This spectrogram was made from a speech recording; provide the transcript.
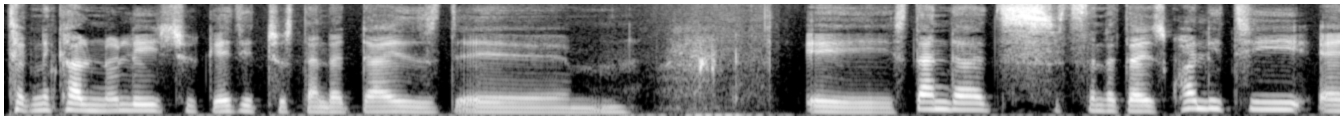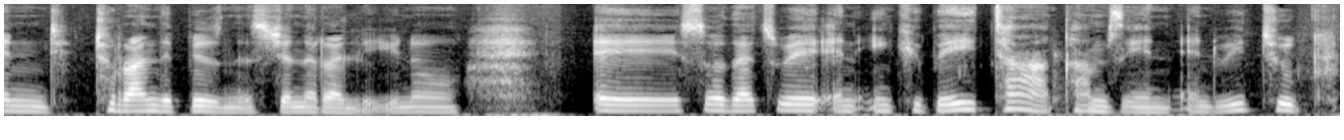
technical knowledge to get it to standardized um, uh, standards, standardized quality, and to run the business generally, you know. Uh, so that's where an incubator comes in, and we took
